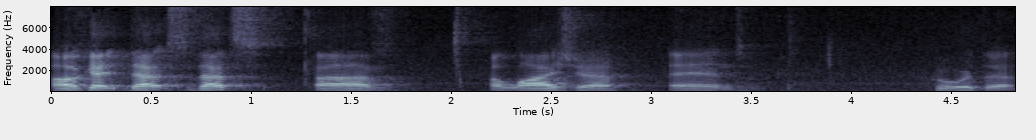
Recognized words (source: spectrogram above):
Okay, that's that's um, Elijah and who are the?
